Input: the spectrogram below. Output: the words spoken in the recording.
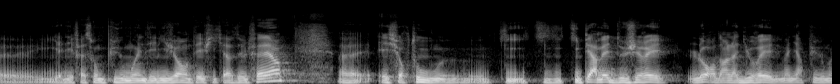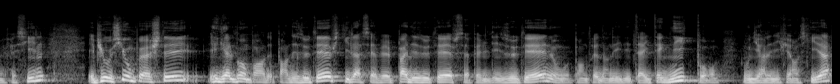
euh, il y a des façons plus ou moins intelligentes et efficaces de le faire euh, et surtout qui, permettent de gérer l'or dans la durée de manière plus ou moins facile. Et puis aussi on peut acheter également par, des ETF qui là s'appellent pas des ETF, s'appellent des ETN, on va pas entrer dans les détails techniques pour vous dire la différence qu'il y a.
